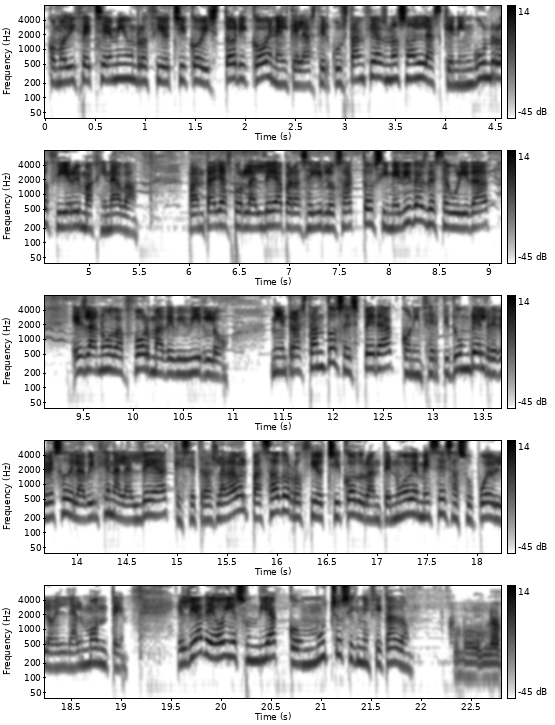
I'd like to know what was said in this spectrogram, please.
Como dice Chemi, un rocío chico histórico en el que las circunstancias no son las que ningún rociero imaginaba. Pantallas por la aldea para seguir los actos y medidas de seguridad es la nueva forma de vivirlo. Mientras tanto, se espera con incertidumbre el regreso de la Virgen a la aldea, que se trasladaba al pasado Rocío Chico durante nueve meses a su pueblo, el de Almonte. El día de hoy es un día con mucho significado. Como una,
